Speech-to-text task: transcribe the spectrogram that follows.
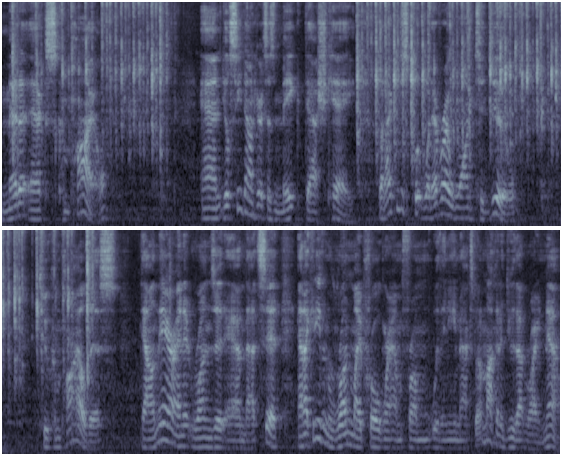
metax compile, and you'll see down here it says make-k, but I can just put whatever I want to do to compile this down there and it runs it and that's it. And I can even run my program from within Emacs, but I'm not going to do that right now.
